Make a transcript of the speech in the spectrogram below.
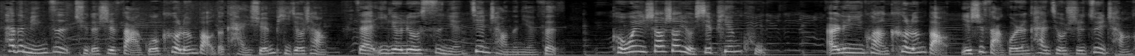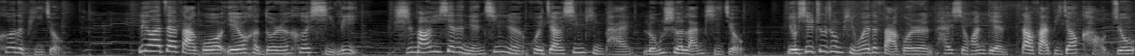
它的名字取的是法国克伦堡的凯旋啤酒厂在一六六四年建厂的年份，口味稍稍有些偏苦。而另一款克伦堡也是法国人看球时最常喝的啤酒。另外，在法国也有很多人喝喜力，时髦一些的年轻人会叫新品牌龙舌兰啤酒。有些注重品味的法国人还喜欢点倒法比较考究、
